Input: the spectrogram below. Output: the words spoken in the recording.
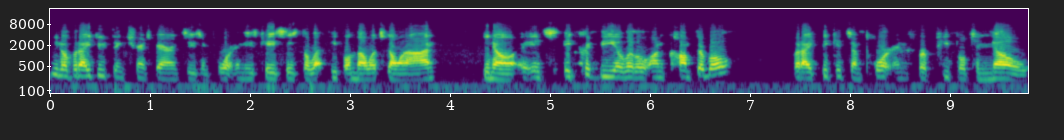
you know, but I do think transparency is important in these cases to let people know what's going on. You know, it's it could be a little uncomfortable, but I think it's important for people to know.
